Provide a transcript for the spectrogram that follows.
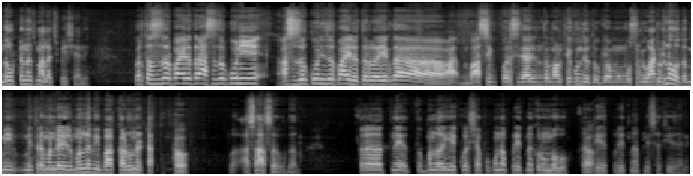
नऊ टनच मालाचे पैसे आले. बरं तसं जर पाहिलं तर असं जर कोणी असं जर कोणी जर पाहिलं तर एकदा आ- अशी परिस्थिती आल्यानंतर मला फेकून देतो किंवा मग मोसंबी वाटलं होतं मी मित्रमंडळीला म्हणलं मी बाग काढूनच टाकतो. हो. असं असं झालं तर ते- म्हणलं एक वर्ष आपण पुन्हा प्रयत्न करून बघू. तर हो. ते प्रयत्न आपले सक्सेस झाले.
